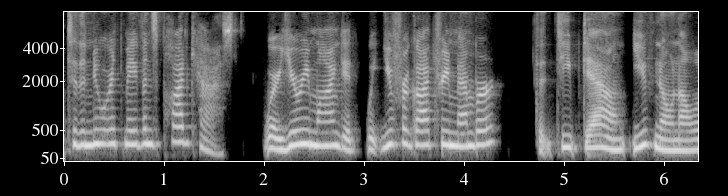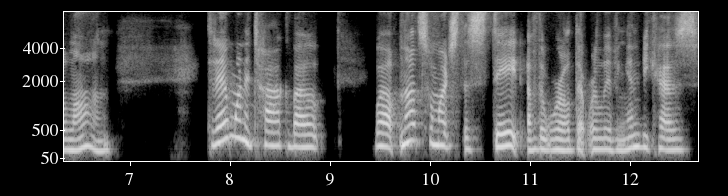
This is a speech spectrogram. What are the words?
to the New Earth Mavens podcast, where you're reminded what you forgot to remember that deep down you've known all along. Today, I want to talk about, well, not so much the state of the world that we're living in, because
